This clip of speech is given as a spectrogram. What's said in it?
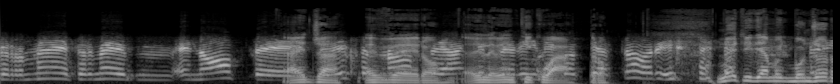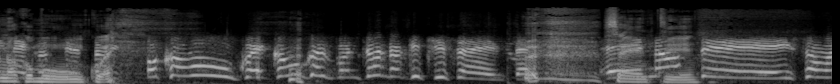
Per me, per me mm, è notte. Eh già, è vero, è le 24. Noi ti diamo il buongiorno comunque. O comunque, comunque il buongiorno a chi ci sente. Senti. Notte, insomma,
